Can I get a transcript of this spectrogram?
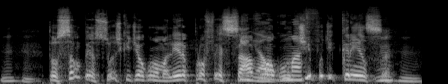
Uhum. Então são pessoas que, de alguma maneira, professavam Sim, alguma... algum tipo de crença. Uhum.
